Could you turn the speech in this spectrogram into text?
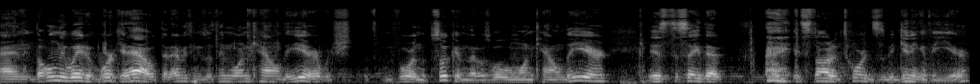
And the only way to work it out that everything's within one calendar year, which it's before in the psukim that it was all in one calendar year, is to say that it started towards the beginning of the year.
